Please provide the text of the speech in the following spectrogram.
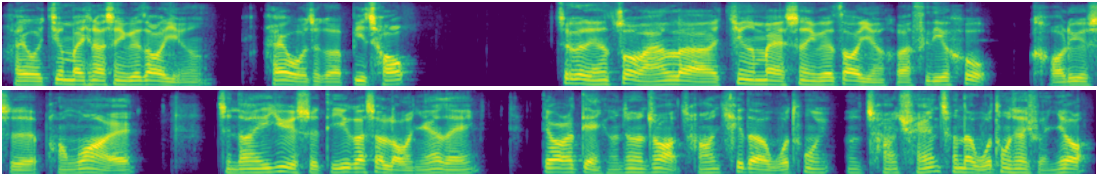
还有静脉性的肾盂造影，还有这个 B 超。这个人做完了静脉肾盂造影和 CT 后，考虑是膀胱癌。诊断依据是：第一个是老年人，第二典型症状长期的无痛嗯长全程的无痛性血尿，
